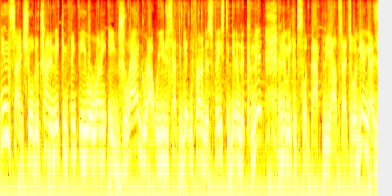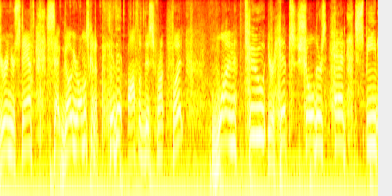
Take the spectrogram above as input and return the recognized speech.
inside shoulder trying to make him think that you are running a drag route where you just have to get in front of his face to get him to commit and then we could slip back back to the outside. So again, guys, you're in your stance, set, go. You're almost gonna pivot off of this front foot. One, two, your hips, shoulders, head, speed,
